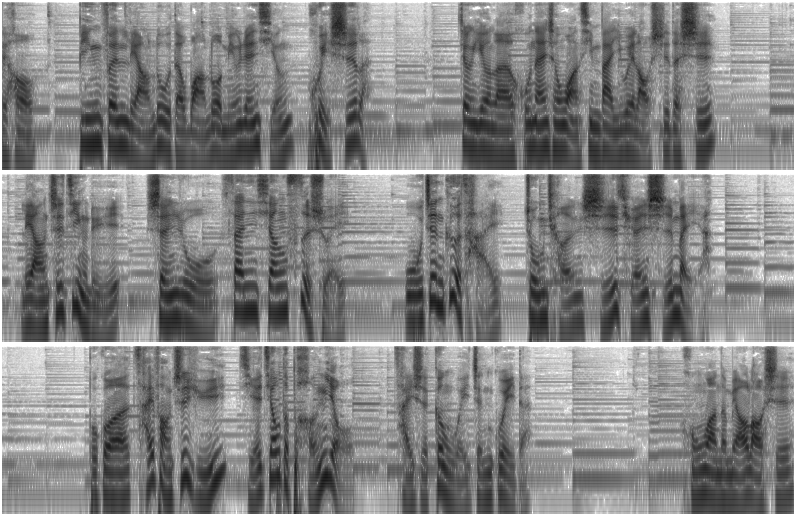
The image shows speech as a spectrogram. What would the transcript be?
最后，兵分两路的网络名人行会师了，正应了湖南省网信办一位老师的诗：“两支劲旅深入三湘四水，五镇各采。”终成十全十美呀！不过采访之余结交的朋友，才是更为珍贵的。红网的苗老师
